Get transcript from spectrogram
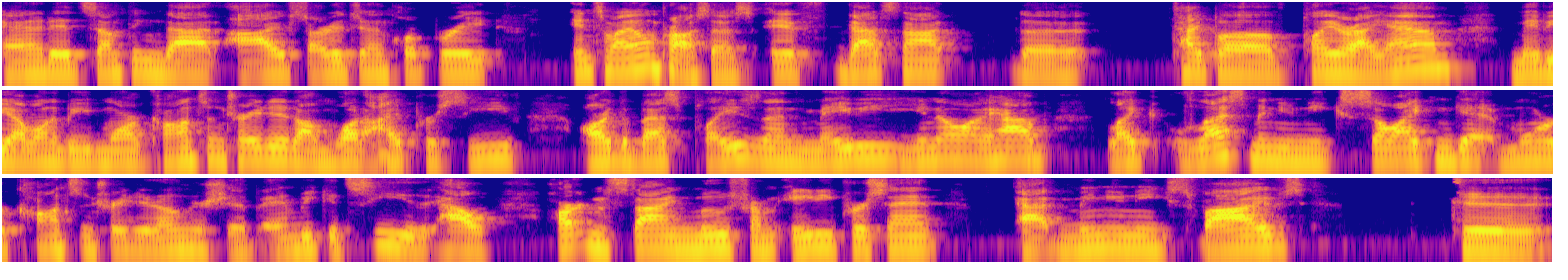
and it's something that I've started to incorporate into my own process. If that's not the type of player I am, maybe I want to be more concentrated on what I perceive are the best plays, then maybe, you know, I have like less min unique so I can get more concentrated ownership. And we could see how Hartenstein moves from 80% at min uniques fives to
